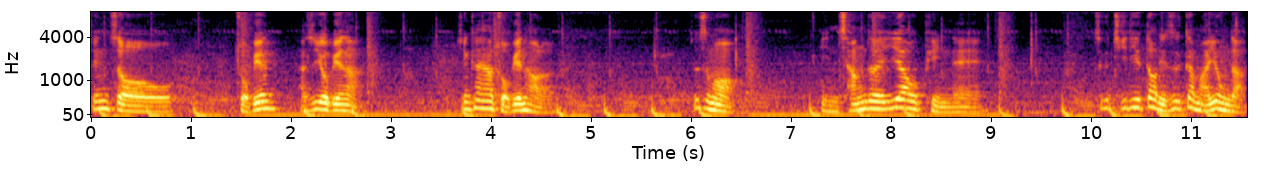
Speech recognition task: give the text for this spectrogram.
先走左边还是右边啊？先看一下左边好了。这是什么？隐藏的药品呢？这个基地到底是干嘛用的？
